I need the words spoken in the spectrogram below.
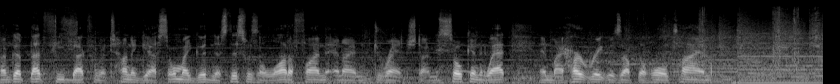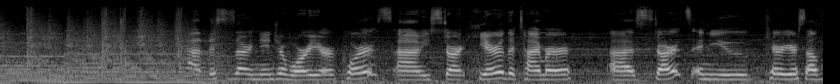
I've got that feedback from a ton of guests. Oh my goodness, this was a lot of fun and I'm drenched. I'm soaking wet and my heart rate was up the whole time. Uh, this is our Ninja Warrior course. Uh, you start here, the timer uh, starts, and you carry yourself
